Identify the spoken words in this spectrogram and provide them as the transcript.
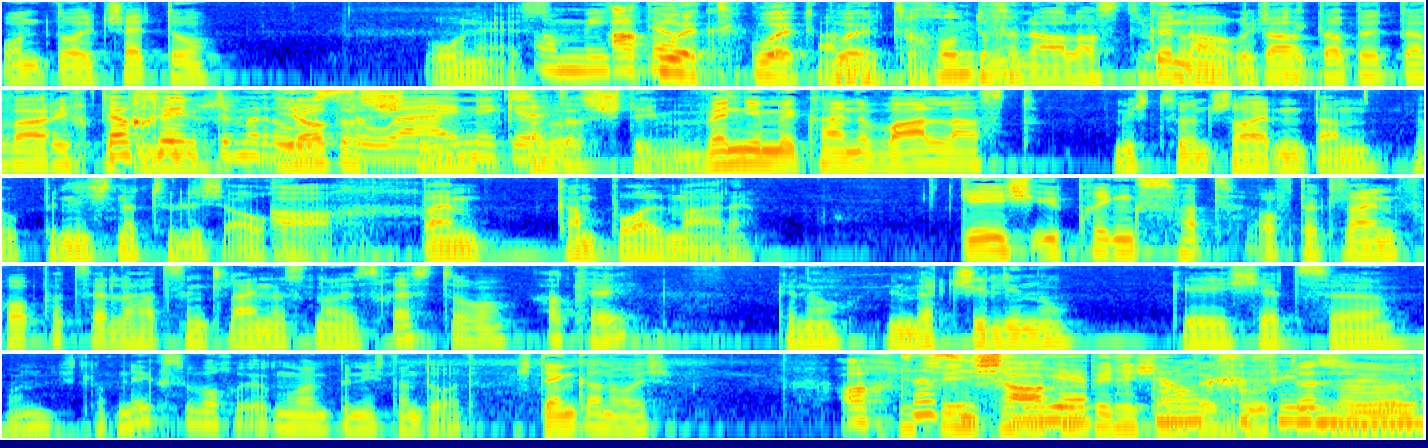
und Dolcetto ohne Essen. Am Mittag. Ah, gut, gut, gut. Mittag. Kommt auf den Anlass drauf Genau, an. Da, richtig. da, da wäre ich bei Da dir. könnten wir uns ja, das so stimmt. einigen. Das stimmt. Wenn ihr mir keine Wahl lasst, mich zu entscheiden, dann jo, bin ich natürlich auch Ach. beim Campo al Mare. Gehe ich übrigens, hat auf der kleinen Vorparzelle hat es ein kleines neues Restaurant, Okay. genau, in Vercillino. Gehe ich jetzt, äh, ich glaube nächste Woche irgendwann bin ich dann dort. Ich denke an euch. Ach, in Das zehn ist Tagen lieb. bin ich an der Danke Côte d'Azur.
